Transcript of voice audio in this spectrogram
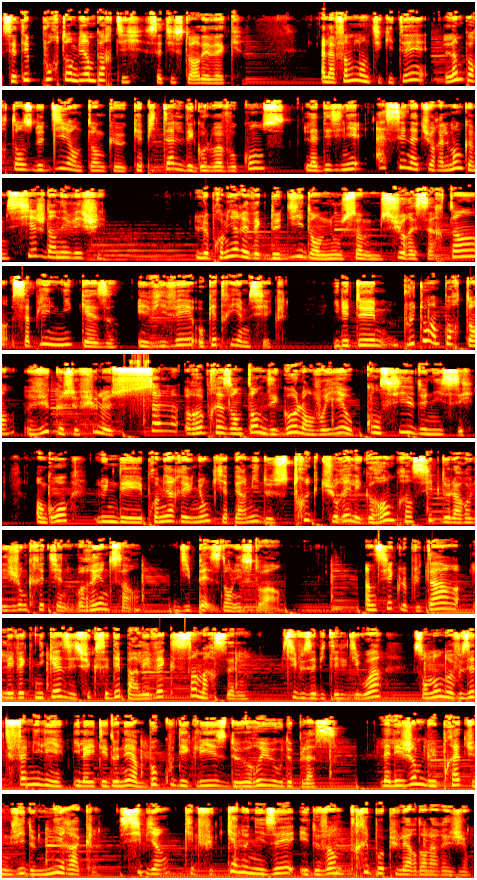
C'était pourtant bien parti, cette histoire d'évêque. À la fin de l'Antiquité, l'importance de Die en tant que capitale des Gaulois Vaucons la désignait assez naturellement comme siège d'un évêché. Le premier évêque de Die dont nous sommes sûrs et certains s'appelait Nicaise et vivait au IVe siècle. Il était plutôt important, vu que ce fut le seul représentant des Gaules envoyé au concile de Nicée. En gros, l'une des premières réunions qui a permis de structurer les grands principes de la religion chrétienne. Rien de ça, hein. Dit pèse dans l'histoire. Un siècle plus tard, l'évêque Nicaise est succédé par l'évêque Saint-Marcel. Si vous habitez le Diwa, son nom doit vous être familier. Il a été donné à beaucoup d'églises, de rues ou de places. La légende lui prête une vie de miracle, si bien qu'il fut canonisé et devint très populaire dans la région.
